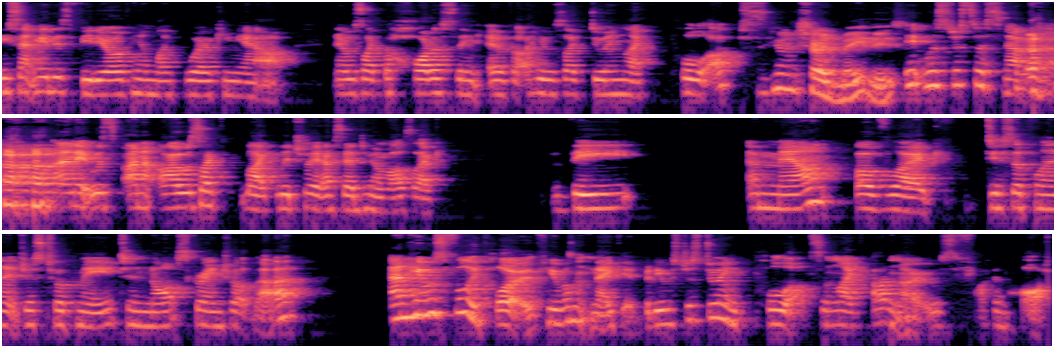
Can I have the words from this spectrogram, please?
he sent me this video of him, like, working out, and it was like the hottest thing ever. He was like doing like pull ups. You showed me this. It was just a Snapchat, and it was, and I was like, like, literally, I said to him, I was like, the amount of like discipline it just took me to not screenshot that. And he was fully clothed. He wasn't naked, but he was just doing pull ups and like, I don't know, it was fucking hot.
